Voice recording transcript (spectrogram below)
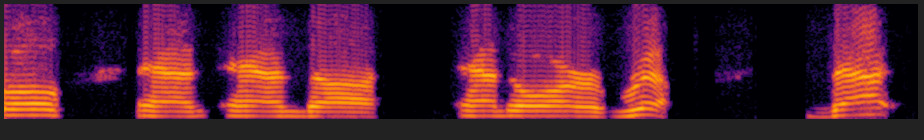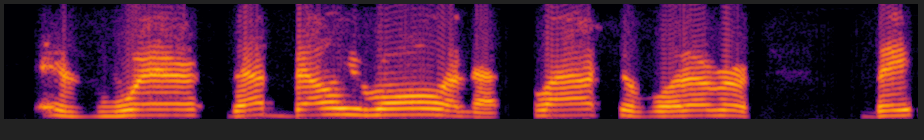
pull and and uh, and or rip. That is where that belly roll and that flash of whatever bait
